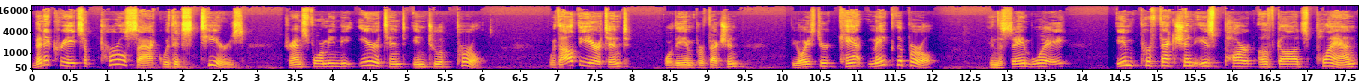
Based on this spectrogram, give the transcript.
Then it creates a pearl sac with its tears, transforming the irritant into a pearl. Without the irritant, or the imperfection, the oyster can't make the pearl. In the same way, imperfection is part of God's plan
